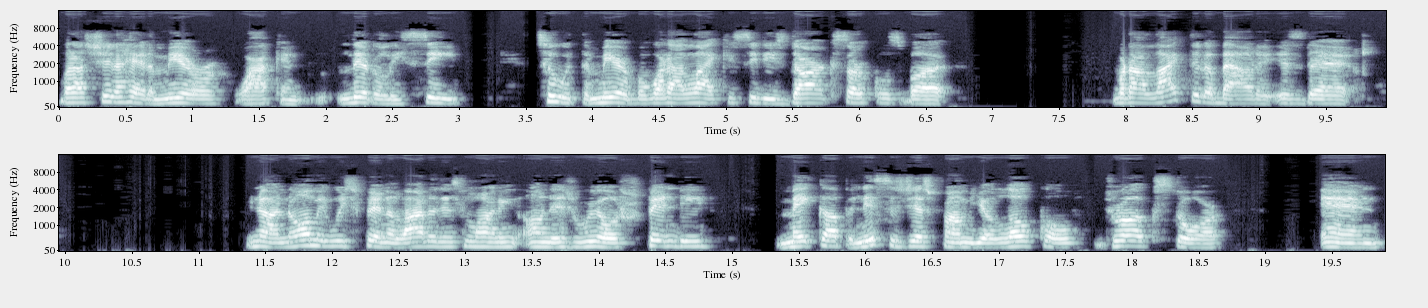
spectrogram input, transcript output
but I should have had a mirror where I can literally see to with the mirror. But what I like, you see these dark circles, but what I liked it about it is that you know, normally we spend a lot of this money on this real spendy makeup, and this is just from your local drugstore. And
